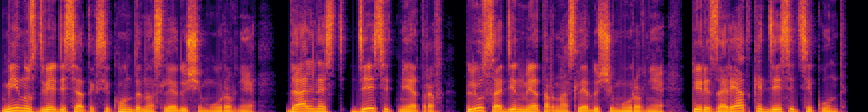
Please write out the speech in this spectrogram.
минус 0,2 секунды на следующем уровне. Дальность — 10 метров, плюс 1 метр на следующем уровне. Перезарядка — 10 секунд,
